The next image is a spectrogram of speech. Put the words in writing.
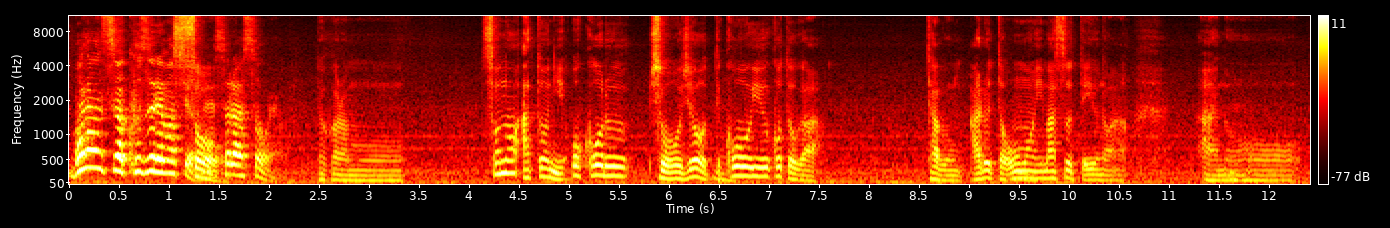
バランスは崩れますよね。そりゃそうや。だからもうその後に起こる症状ってこういうことが多分あると思いますっていうのは、あのー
